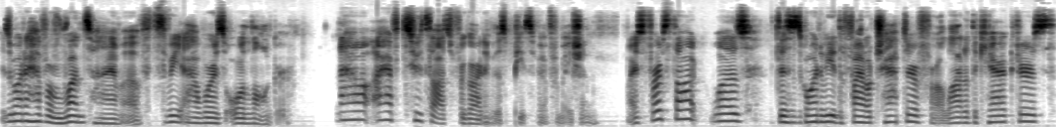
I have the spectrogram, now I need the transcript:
is going to have a runtime of 3 hours or longer. Now, I have two thoughts regarding this piece of information. My first thought was this is going to be the final chapter for a lot of the characters,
